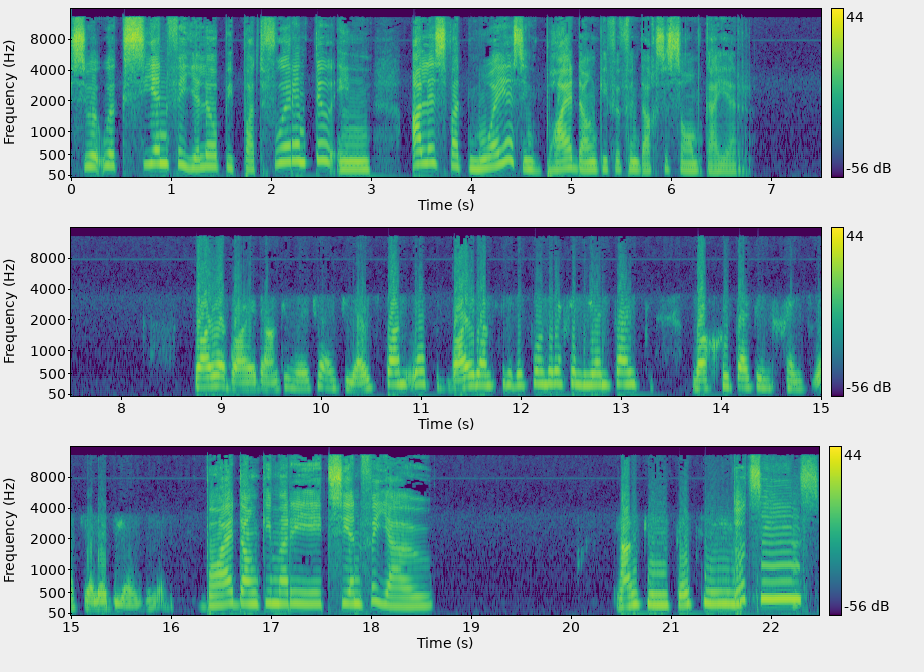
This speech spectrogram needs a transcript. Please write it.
So ook seën vir julle op die pad vorentoe en alles wat mooi is en baie dankie vir vandag se saamkuier. Baie baie dankie net aan jou span ook. Baie dankie vir die besondere geleentheid. Mag goedheid en guns ook julle deel wees. Baie dankie Mariet, seën vir jou. Dankie, totsiens. Totsiens.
